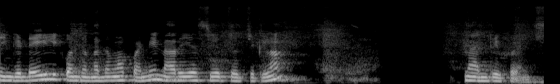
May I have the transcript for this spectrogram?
நீங்கள் டெய்லி கொஞ்சம் கொஞ்சமாக பண்ணி நிறைய சேர்த்து வச்சுக்கலாம். நன்றி ஃப்ரெண்ட்ஸ்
